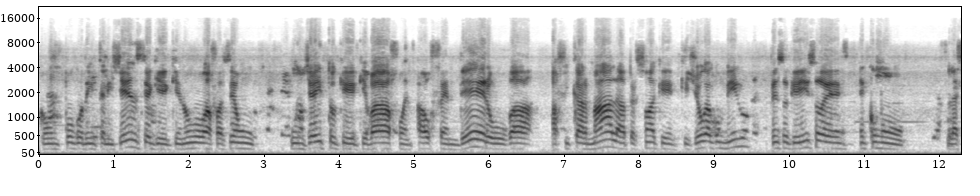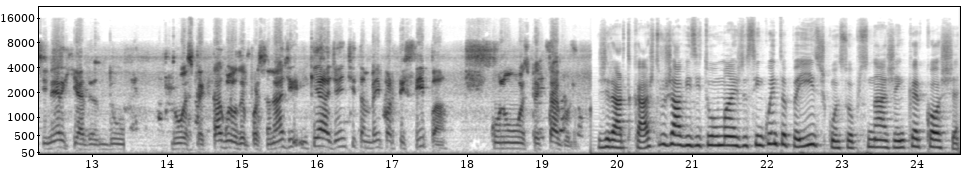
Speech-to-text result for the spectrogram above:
com um pouco de inteligência, que, que não vou fazer um, um jeito que, que vá ofender ou vá a ficar mal a pessoa que, que joga comigo. Penso que isso é, é como a sinergia do, do espetáculo do personagem e que a gente também participa com um espetáculo. Gerardo Castro já visitou mais de 50 países com a sua personagem Carcocha.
